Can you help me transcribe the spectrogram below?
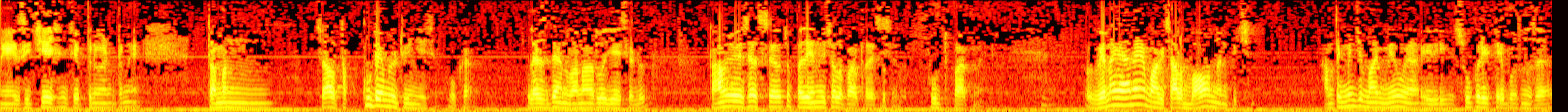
నేను సిచ్యుయేషన్ చెప్పిన వెంటనే తమన్ చాలా తక్కువ టైంలో ట్యూన్ చేశాడు ఒక లెస్ దాన్ వన్ అవర్లో చేశాడు. రామజోగ శాస్త్రి గారితో పదిహేను నిమిషాల పాట రాసేసాడు పూర్తి పాటని. వినగానే మాకు చాలా బాగుంది అనిపించింది అంతకుమించి మా మేము ఇది సూపర్ హిట్ అయిపోతుంది సార్.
